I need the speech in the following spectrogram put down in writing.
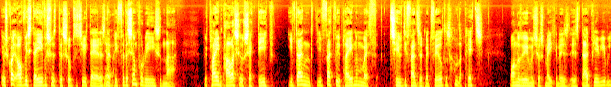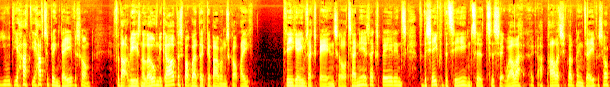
it was quite obvious Davies was the substitute there, isn't Yeah. it? For the simple reason that we're playing Palace who sit deep. You've then you've effectively playing them with two defensive midfielders on the pitch. One of whom was just making his, his debut. You, you you have you have to bring Davies on for that reason alone, regardless about whether Gabama's got like three games experience or 10 years experience for the shape of the team to, to sit well at, at Palace. You've got to bring Davies on.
